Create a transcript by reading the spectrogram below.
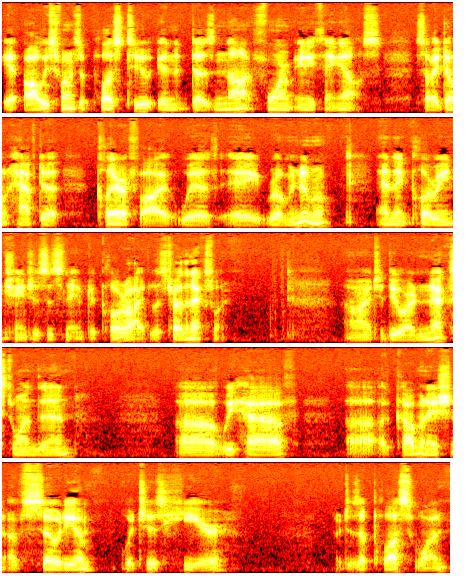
it always forms a plus 2 and it does not form anything else. So I don't have to clarify with a Roman numeral. And then chlorine changes its name to chloride. Let's try the next one. All right, to do our next one then, uh, we have uh, a combination of sodium, which is here, which is a plus 1,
